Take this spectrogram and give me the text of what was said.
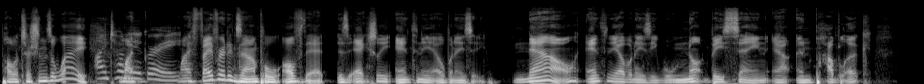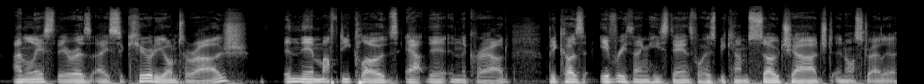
politicians away. I totally My- agree. My favorite example of that is actually Anthony Albanese. Now, Anthony Albanese will not be seen out in public unless there is a security entourage in their mufti clothes out there in the crowd because everything he stands for has become so charged in Australia.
